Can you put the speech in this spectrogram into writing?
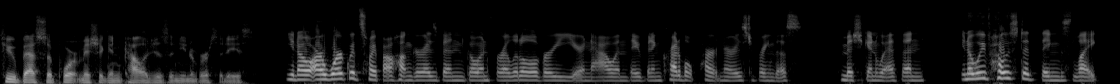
to best support Michigan colleges and universities. You know, our work with Swipe Out Hunger has been going for a little over a year now, and they've been incredible partners to bring this to Michigan with. And, you know, we've hosted things like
